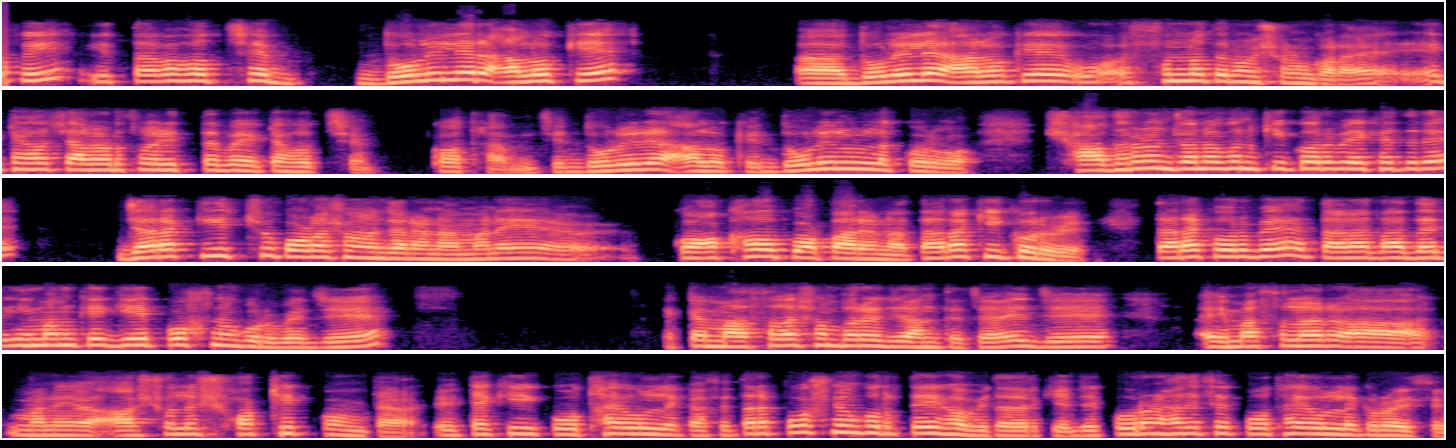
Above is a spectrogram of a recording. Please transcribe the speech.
কি? হচ্ছে দলিলের আলোকে দলিলের আলোকে সুন্নতের অনুসরণ করা। এটা হচ্ছে রাসূলের ইত্তেবা এটা হচ্ছে কথা। যে দলিলের আলোকে, দলিল উল্লেখ করব। সাধারণ জনগণ কি করবে এক্ষেত্রে? যারা কিচ্ছু পড়াশোনা জানে না মানে ক খাও পারে না, তারা কি করবে? তারা করবে, তারা তাদের ইমামকে গিয়ে প্রশ্ন করবে যে একটা মাসালা সম্পর্কে জানতে চাই যে এই মাসালার মানে আসলে সঠিক কোনটা? এটা কি কোথায় উল্লেখ আছে? তারা প্রশ্ন করতেই হবে তাদেরকে যে কোরআন, হাদিসে কোথায় উল্লেখ রয়েছে?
